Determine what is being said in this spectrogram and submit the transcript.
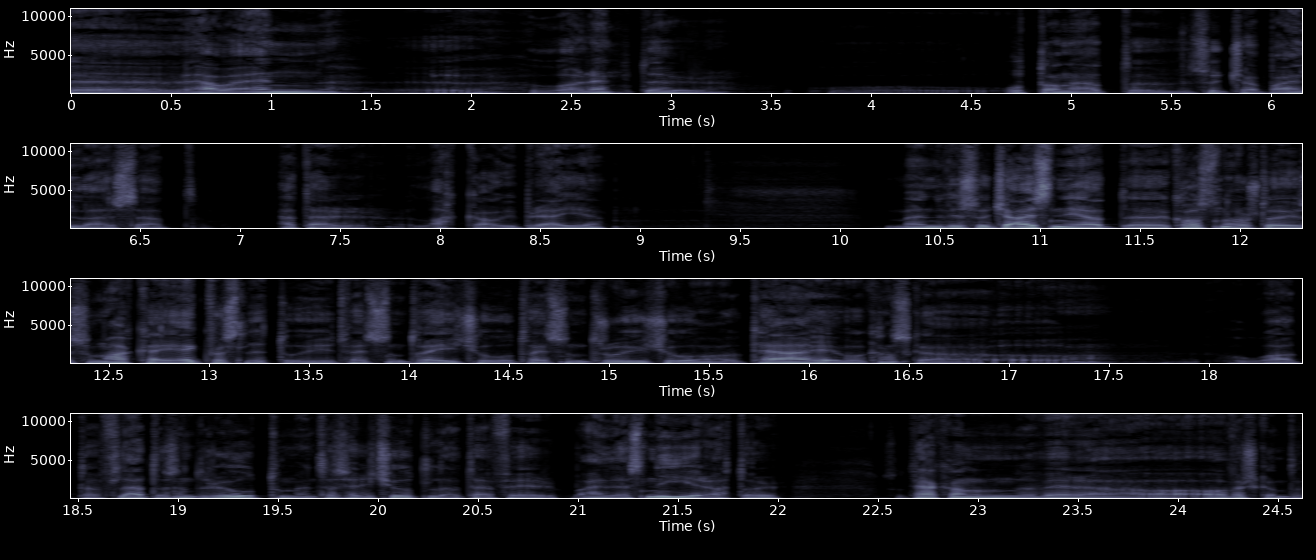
uh, har en uh, høy renter, og utan at uh, vi sitter på at, at det er lakka i breie. Men vi sitter eisen i at uh, kostnaderstøy som hakka i ekvarslitt i 2022 og 2023, det har kanskje uh, på at det flätas inte ut men det ser ikke ut til at det är för alldeles nye rätter. Så det kan vara avvärskande,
